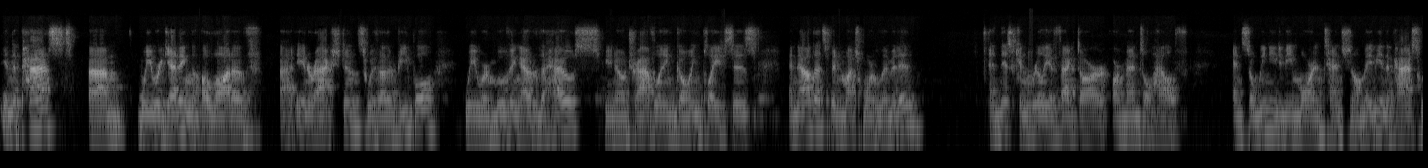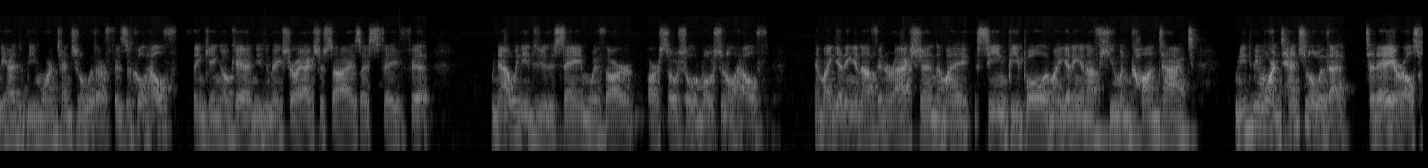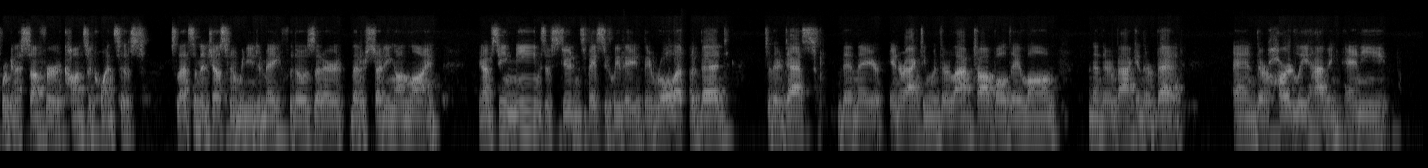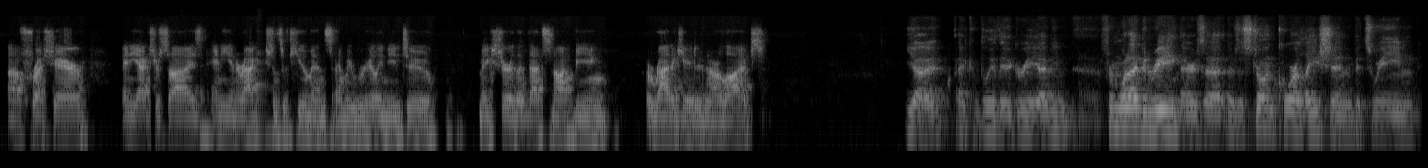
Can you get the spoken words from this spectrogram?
In the past, um, we were getting a lot of uh, interactions with other people. We were moving out of the house, you know, traveling, going places. And now that's been much more limited. And this can really affect our, our mental health. And so we need to be more intentional. Maybe in the past, we had to be more intentional with our physical health, thinking, okay, I need to make sure I exercise, I stay fit. Now we need to do the same with our our social emotional health. Am i getting enough interaction? Am i seeing people? Am i getting enough human contact? We need to be more intentional with that today or else we're going to suffer consequences. So that's an adjustment we need to make for those that are that are studying online. You know i've seen memes of students basically they they roll out of bed to their desk then they're interacting with their laptop all day long and then they're back in their bed and they're hardly having any uh, fresh air, any exercise, any interactions with humans. And we really need to make sure that that's not being eradicated in our lives. Yeah, I, I completely agree. I mean, uh, from what I've been reading, there's a there's a strong correlation between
